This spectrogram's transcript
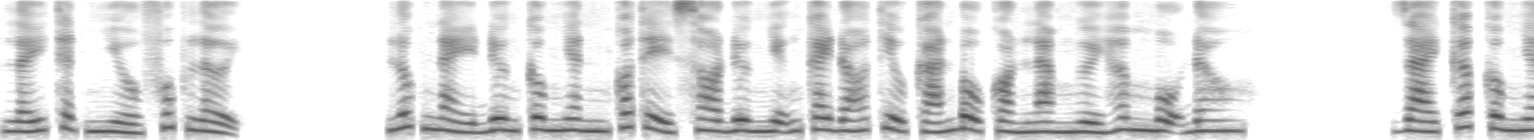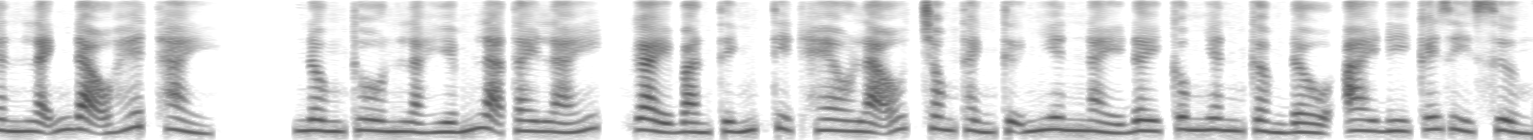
lấy thật nhiều phúc lợi. Lúc này đương công nhân có thể so đương những cái đó tiểu cán bộ còn làm người hâm mộ đâu. Giai cấp công nhân lãnh đạo hết thảy. Nông thôn là hiếm lạ tay lái, gảy bàn tính thịt heo lão trong thành tự nhiên này đây công nhân cầm đầu ai đi cái gì xưởng,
